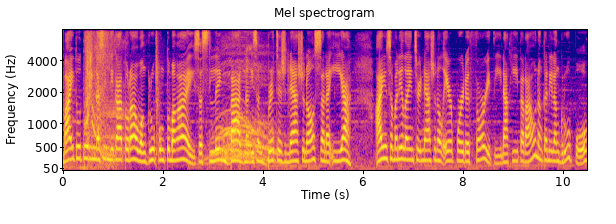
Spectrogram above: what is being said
Maituturing na sindikato raw ang grupong tumangay sa sling bag ng isang British national sa NAIA. Ayon sa Manila International Airport Authority, nakita raw ng kanilang grupo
